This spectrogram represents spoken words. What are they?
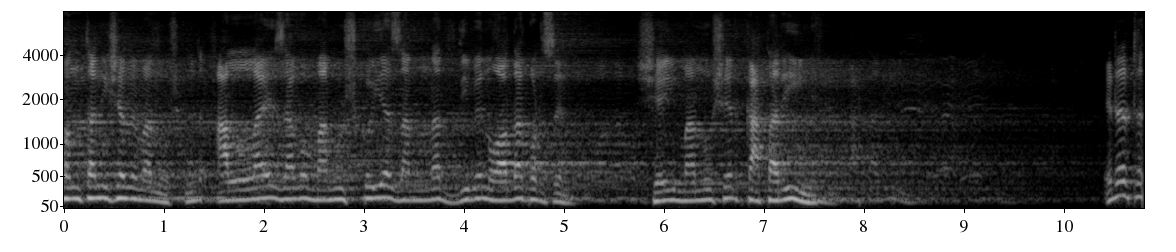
সন্তান হিসাবে মানুষ, কিন্তু আল্লাহ যাগো মানুষ কইয়া জান্নাত দিবেন, ওয়াদা করছেন। সেই মানুষের কাতারই নেই। এটা একটা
